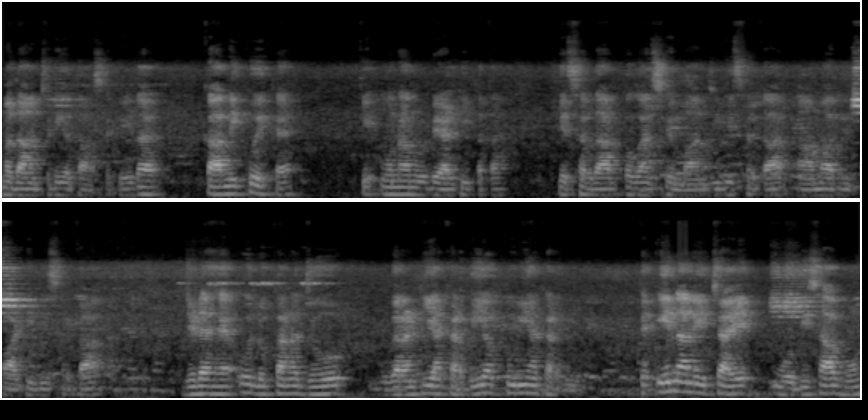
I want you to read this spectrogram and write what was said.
ਮੈਦਾਨ 'ਚ ਨਹੀਂ ਉਤਾਰ ਸਕੇ। ਇਹਦਾ ਕਾਰਨ ਇੱਕੋ ਇੱਕ ਹੈ ਕਿ ਉਹਨਾਂ ਨੂੰ ਰਿਐਲਿਟੀ ਪਤਾ ਕਿ ਸਰਦਾਰ ਭਗਵੰਤ ਸਿੰਘ ਮਾਨ ਜੀ ਦੀ ਸਰਕਾਰ, ਆਮ ਆਦਮੀ ਪਾਰਟੀ ਦੀ ਸਰਕਾਰ ਜਿਹੜਾ ਹੈ, ਉਹ ਲੋਕਾਂ ਨਾਲ ਜੋ ਗਾਰੰਟੀਆਂ ਕਰਦੀ ਹੈ ਉਹ ਪੂਰੀਆਂ ਕਰਦੀ ਹੈ ਤੇ ਇਹਨਾਂ ਨੇ ਚਾਹੇ ਮੋਦੀ ਸਾਹਿਬ ਹੋਣ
